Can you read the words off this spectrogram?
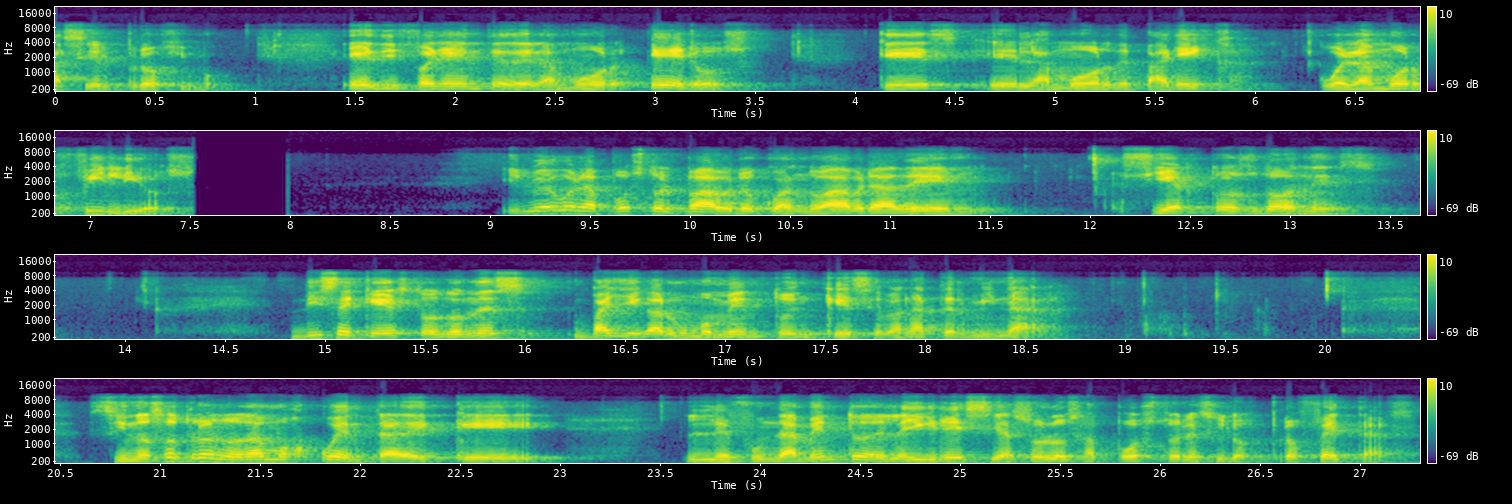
hacia el prójimo. Es diferente del amor eros, que es el amor de pareja, o el amor filios, y luego el apóstol Pablo, cuando habla de ciertos dones, dice que estos dones va a llegar un momento en que se van a terminar. Si nosotros nos damos cuenta de que el fundamento de la iglesia son los apóstoles y los profetas,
